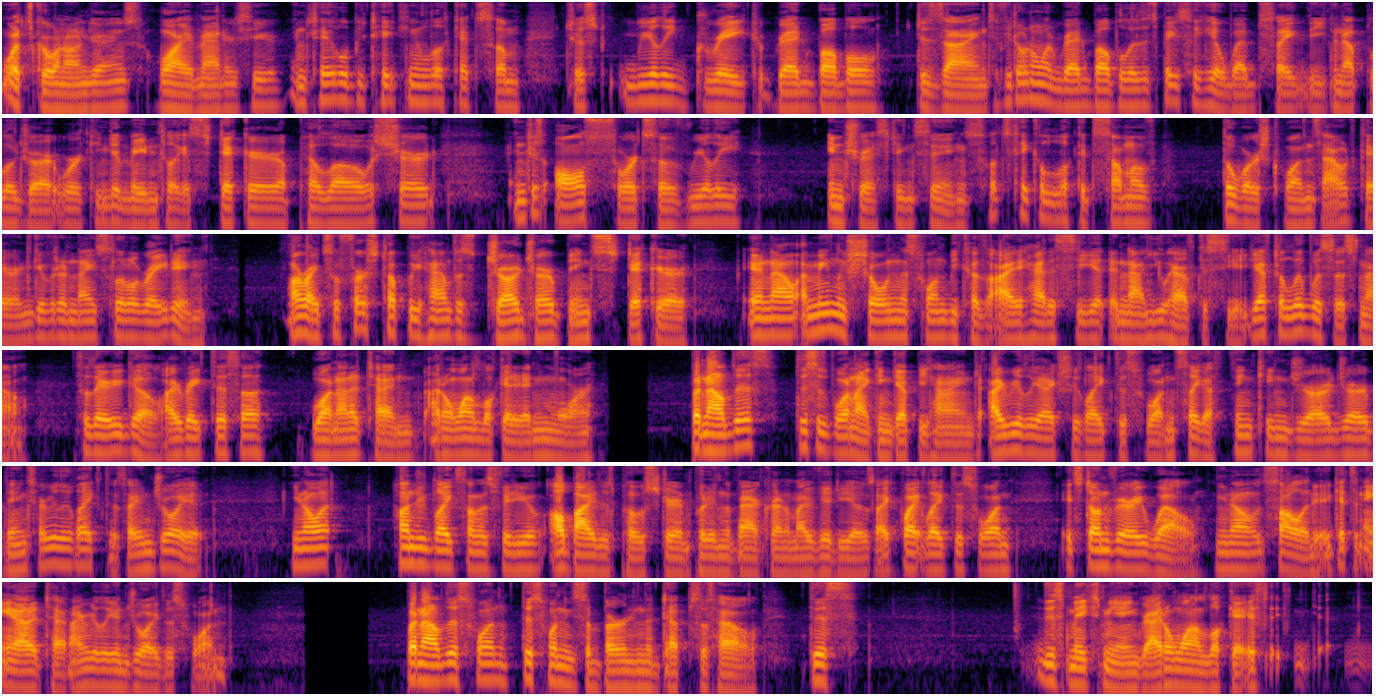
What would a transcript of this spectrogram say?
What's going on guys? Wyatt Matterz here, and today we'll be taking a look at some just really great Redbubble designs. If you don't know what Redbubble is, it's basically a website that you can upload your artwork and get made into like a sticker, a pillow, a shirt, and just all sorts of really interesting things. So let's take a look at some of the worst ones out there and give it a nice little rating. Alright, so first up we have this Jar Jar Binks sticker. And now I'm mainly showing this one because I had to see it and now you have to see it. You have to live with this now. So there you go. I rate this a 1 out of 10. I don't want to look at it anymore. But now this, this is one I can get behind. I really actually like this one. It's like a thinking Jar Jar Binks. I really like this. I enjoy it. You know what? 100 likes on this video. I'll buy this poster and put it in the background of my videos. I quite like this one. It's done very well. You know, it's solid. It gets an 8 out of 10. I really enjoy this one. But now this one, this one needs to burn in the depths of hell. This, this makes me angry. I don't want to look at it.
